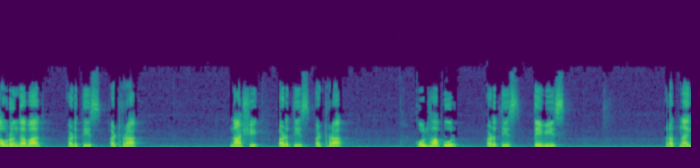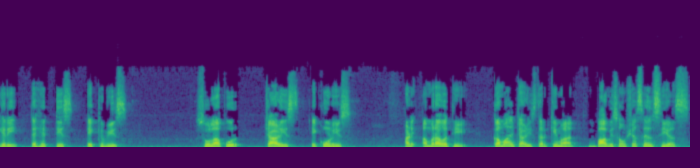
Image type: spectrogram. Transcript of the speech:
औरंगाबाद अडतीस अठरा. नाशिक अडतीस अठरा. कोल्हापूर अडतीस तेवीस. रत्नागिरी तेहत्तीस एकवीस. सोलापूर चाळीस एकोणीस. आणि अमरावती कमाल चाळीस तर किमान बावीस अंश सेल्सिअस.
